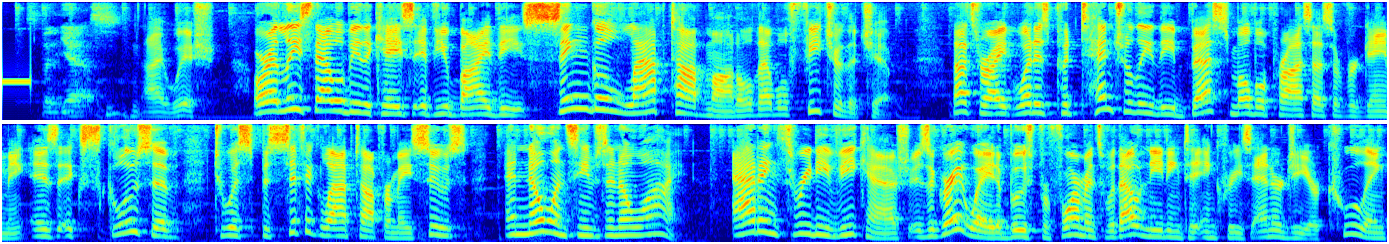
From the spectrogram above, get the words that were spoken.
then yes. I wish. Or at least that will be the case if you buy the single laptop model that will feature the chip. That's right, what is potentially the best mobile processor for gaming is exclusive to a specific laptop from Asus, and no one seems to know why. Adding 3D V-Cache is a great way to boost performance without needing to increase energy or cooling,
